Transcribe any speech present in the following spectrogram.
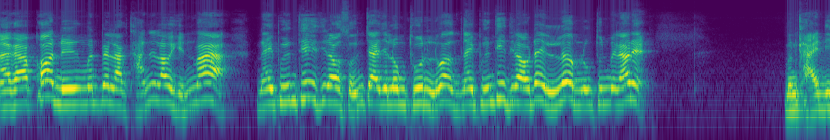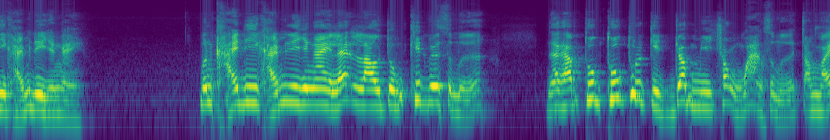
นะครับข้อหนึ่งมันเป็นหลักฐานให้เราเห็นว่าในพื้นที่ที่เราสนใจจะลงทุน หรือว่าในพื้นที่ที่เราได้เริ่มลงทุนไปแล้วเนี่ย มันขายดีขายไม่ดียังไง มันขายดีขายไม่ดียังไง และเราจงคิดไว้เสมอนะครับ ทุกๆ ธุรกิจย่อมมีช่องว่างเสมอจำไว้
